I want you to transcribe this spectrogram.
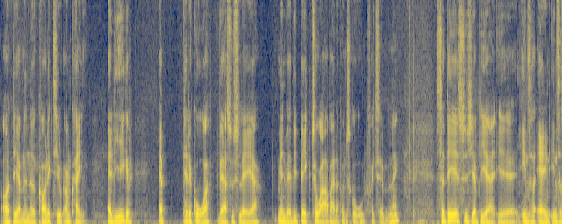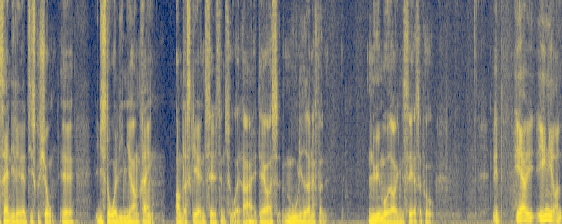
og dermed noget kollektivt omkring, at vi ikke er pædagoger versus lærer, men hvad vi begge to arbejder på en skole, for eksempel. Ikke? Så det synes jeg bliver øh, inter- er interessant i den her diskussion øh, i de store linjer omkring, om der sker en selvcensur eller ej. Det er også mulighederne for nye måder at organisere sig på. Jeg er enig, og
